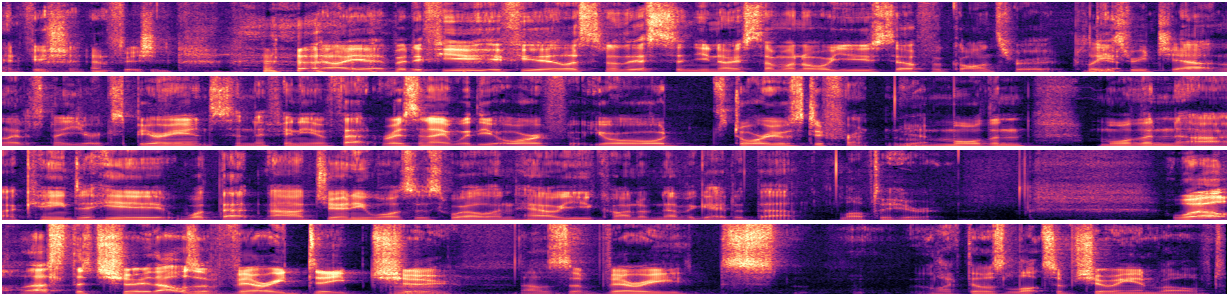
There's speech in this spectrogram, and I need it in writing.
And fishing. and fishing. no, yeah, but if you if you listen to this and you know someone or you yourself have gone through it, please Yeah. reach out and let us know your experience and if any of that resonate with you or if your story was different. Yeah. More than more than uh, keen to hear what that uh, journey was as well and how you kind of navigated that. Love to hear it. Well, that's the chew. That was a very deep chew. Mm. That was a very like there was lots of chewing involved.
